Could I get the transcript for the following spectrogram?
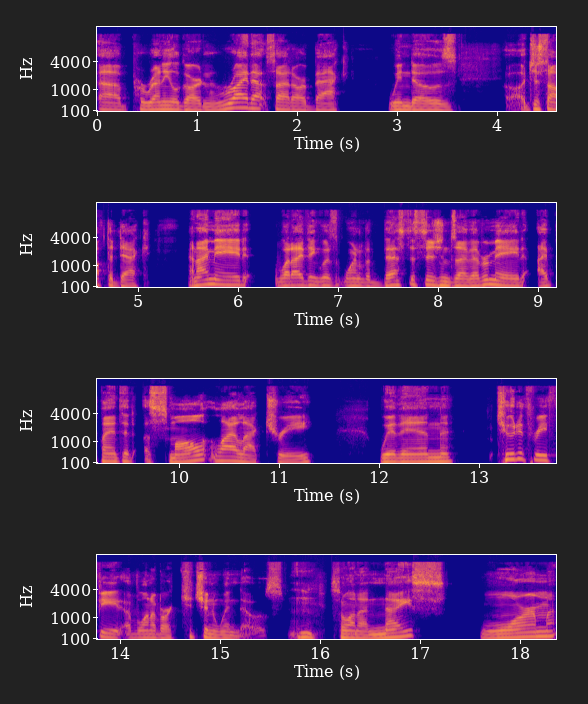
uh, perennial garden right outside our back windows, uh, just off the deck. And I made what I think was one of the best decisions I've ever made. I planted a small lilac tree within two to three feet of one of our kitchen windows. Mm. So on a nice, warm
